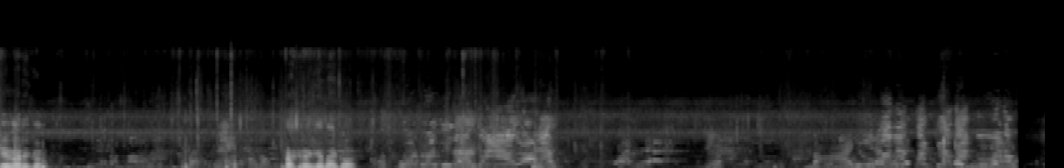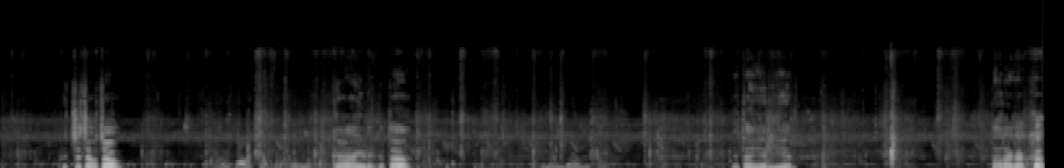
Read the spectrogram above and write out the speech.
के गरेको? बाख्रा खेदाएको? फुच्चे चाउचाउ कहाँ हिँडेको त? यता हेर हेर। धारा गएको?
